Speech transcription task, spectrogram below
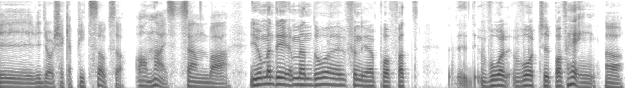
vi, vi drar och käkar pizza också. Ja, nice. Sen bara, Jo men, det, men då funderar jag på för att eh, vår, vår typ av häng, ja,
